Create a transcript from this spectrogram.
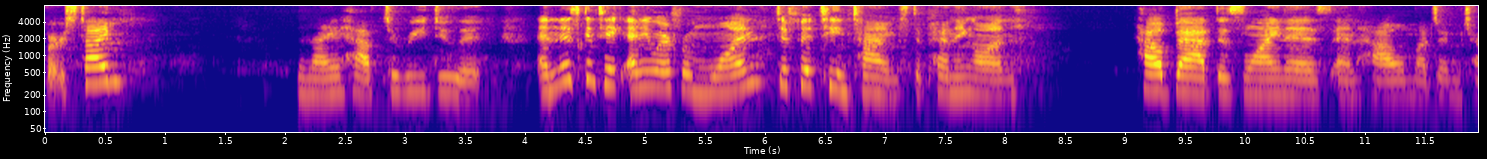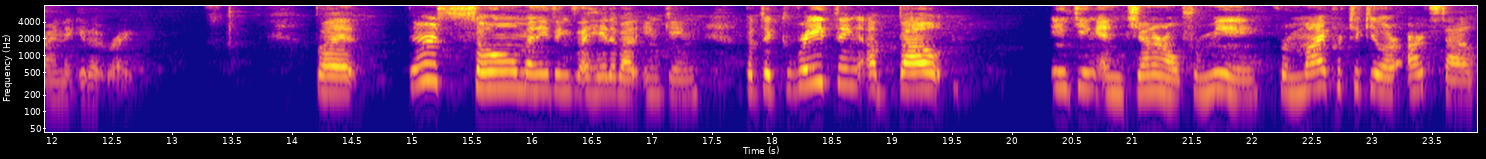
first time, then I have to redo it. And this can take anywhere from 1 to 15 times depending on how bad this line is and how much I'm trying to get it right. But there's so many things I hate about inking, but the great thing about inking in general for me, for my particular art style,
